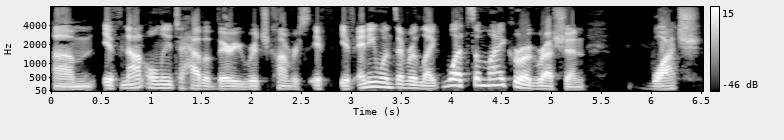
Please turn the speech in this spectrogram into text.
Um, if not only to have a very rich conversation, if if anyone's ever like, what's a microaggression? Watch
